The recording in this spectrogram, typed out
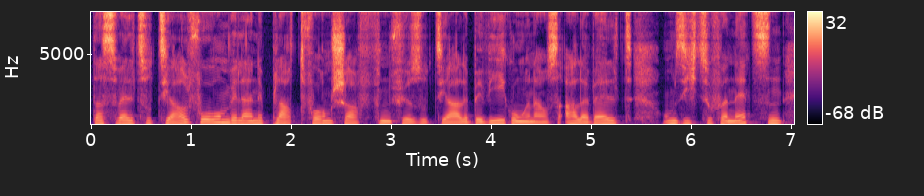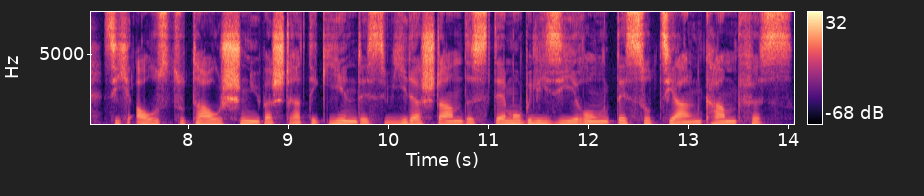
Das Weltsozialforum will eine Plattform schaffen für soziale Bewegungen aus aller Welt, um sich zu vernetzen, sich auszutauschen über Strategien des Widerstandes, der Mobilisierung, des sozialen Kampfes.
